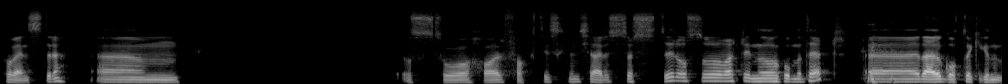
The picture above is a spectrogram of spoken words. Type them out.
på venstre. Um, og så har faktisk min kjære søster også vært inne og kommentert. Uh, det er jo godt å ikke kunne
